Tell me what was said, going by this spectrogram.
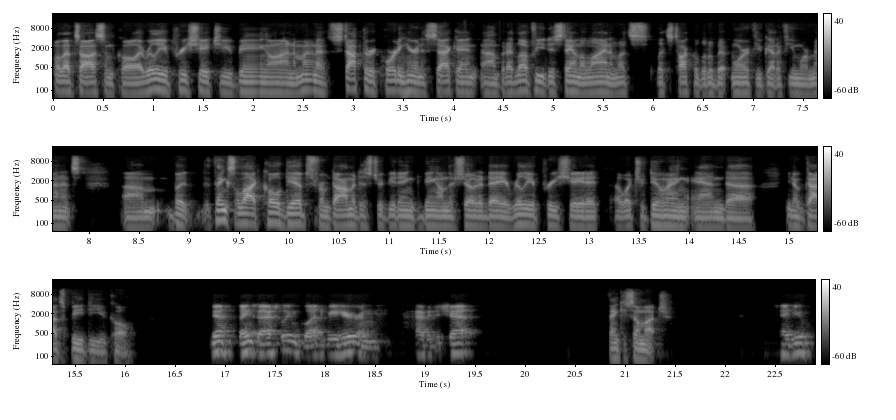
Well, that's awesome, Cole. I really appreciate you being on. I'm going to stop the recording here in a second, uh, but I'd love for you to stay on the line and let's let's talk a little bit more if you've got a few more minutes. Um, but thanks a lot, Cole Gibbs from Dama Distributing, being on the show today. Really appreciate it, uh, what you're doing, and uh, you know, Godspeed to you, Cole. Yeah, thanks, Ashley. I'm glad to be here and happy to chat. Thank you so much. Thank you.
